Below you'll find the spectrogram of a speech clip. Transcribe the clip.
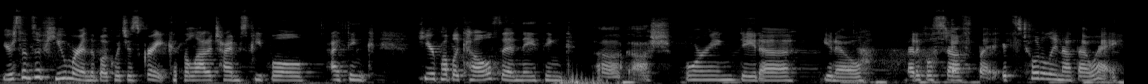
your sense of humor in the book, which is great because a lot of times people, I think, hear public health and they think, oh gosh, boring data, you know, medical stuff, but it's totally not that way.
